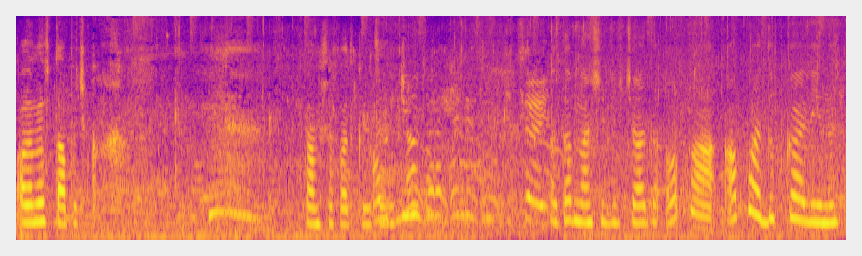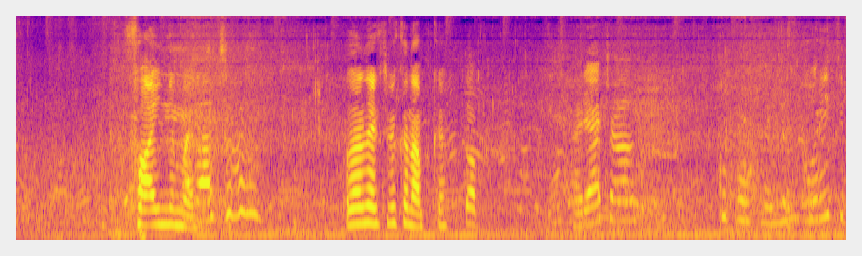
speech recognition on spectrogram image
Але ми в тапочках. Там ще фоткаються дівчата. А там наші дівчата. Опа, опа, дубка Аліни. Файними. Олена, як тобі канапки? Топ. Гаряча. Куриці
